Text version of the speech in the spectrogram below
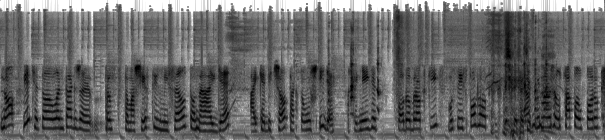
No, viete, to len tak, že prst to má šiestý zmysel, to nájde, aj keby čo, tak to už ide. A keď nejde po dobrodky, musí ísť po zlodky. Ja mi manžel capol po ruke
